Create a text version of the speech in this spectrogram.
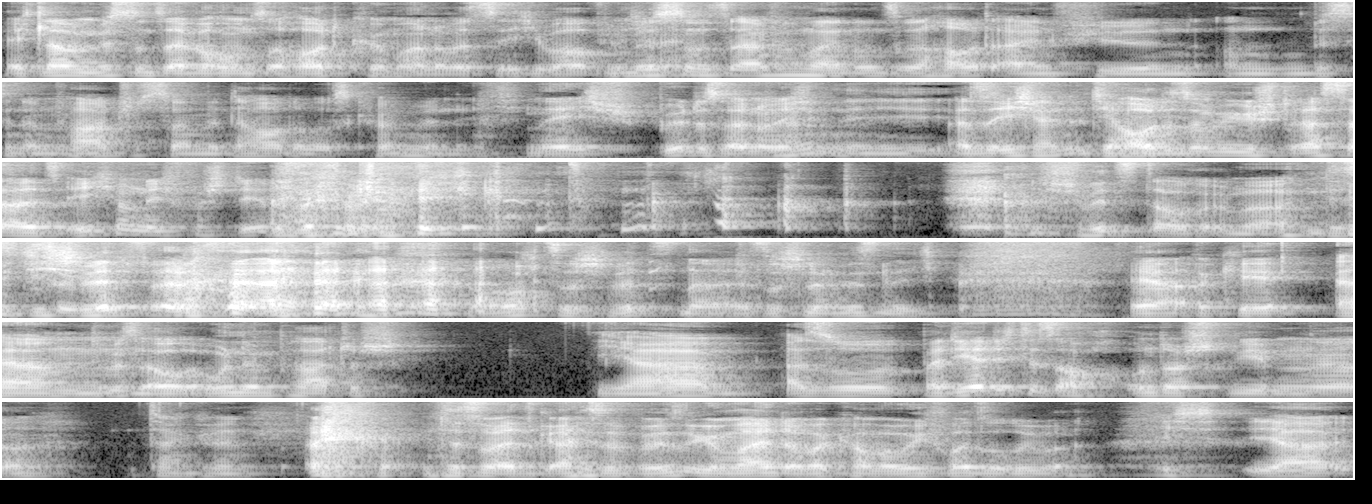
Ich glaube, wir müssen uns einfach um unsere Haut kümmern, aber das sehe ich überhaupt Wir nicht. müssen ein. uns einfach mal in unsere Haut einfühlen und ein bisschen Mhm. empathisch sein mit der Haut, aber das können wir nicht. Nee, ich spüre das halt noch nicht. Nee, Also ich, die Haut ist irgendwie gestresster als ich und ich verstehe das einfach nicht. Schwitzt auch immer. Die, die schwitzt. Hör auf zu schwitzen, also schlimm ist nicht. Ja, okay. Ähm, Du bist auch unempathisch. Ja, also. Bei dir hätte ich das auch unterschrieben, ja. Danke. Das war jetzt gar nicht so böse gemeint, aber kam irgendwie voll so rüber. Ich, ja,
